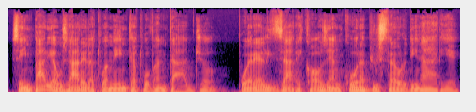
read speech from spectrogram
Se impari a usare la tua mente a tuo vantaggio, puoi realizzare cose ancora più straordinarie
